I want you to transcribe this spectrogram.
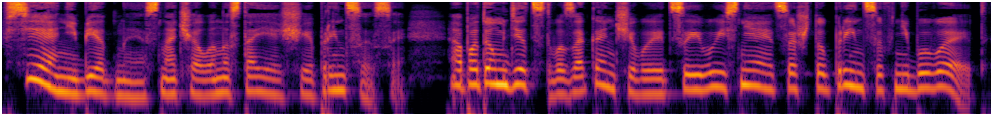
Все они бедные, сначала настоящие принцессы. А потом детство заканчивается, и выясняется, что принцев не бывает.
